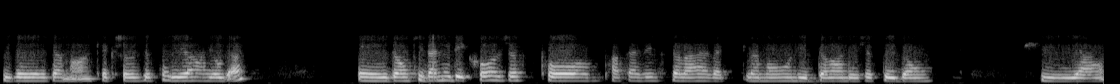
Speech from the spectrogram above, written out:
suivaient vraiment quelque chose de sérieux en yoga. Et donc, ils donnaient des cours juste pour partager cela avec le monde, ils demandaient juste des dons. Puis, euh,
